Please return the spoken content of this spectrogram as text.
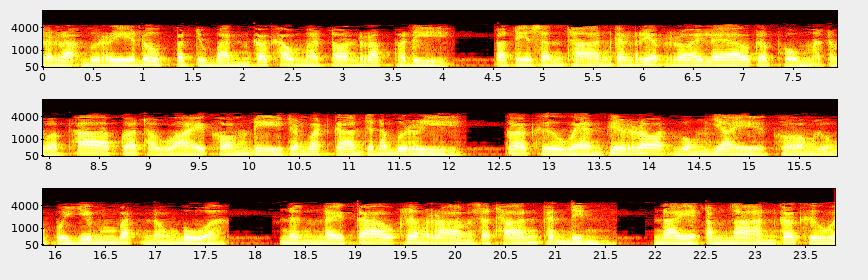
สระบุรีรูปปัจจุบันก็เข้ามาต้อนรับพอดี ปฏิสันฐานกันเรียบร้อยแล้วกระผมอัตมภาพก็ถวายของดีจังหวัดกาญจนบุรี ก็คือแหวนพิรอดวงใหญ่ของหลวงปู่ยิ้มวัดหนองบัวหนึ่งในเก้าเครื่องรางสถานแผ่นดิน ในตำนานก็คือแหว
